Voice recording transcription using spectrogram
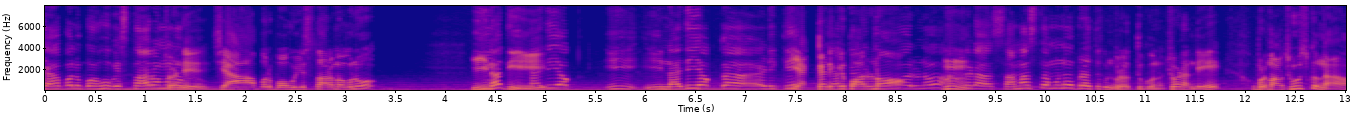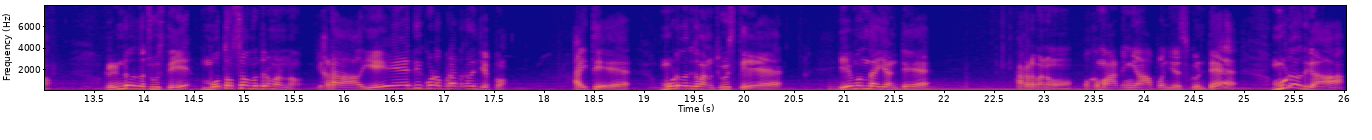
చేపలు బహు విస్తారము చేపలు బహు విస్తారమగును ఈ నది నది ఈ ఈ నది యొక్కడికి ఎక్కడికి పారునో? అక్కడ సమస్తమును బ్రతుకును. బ్రతుకును. చూడండి ఇప్పుడు మనం చూసుకున్నా రెండవదిగా చూస్తే మూత సముద్రం అన్నాం. ఇక్కడ ఏది కూడా బ్రతకదని చెప్పాం. అయితే మూడవదిగా మనం చూస్తే ఏముందయ్య అంటే అక్కడ మనం ఒక మాట జ్ఞాపం చేసుకుంటే మూడవదిగా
